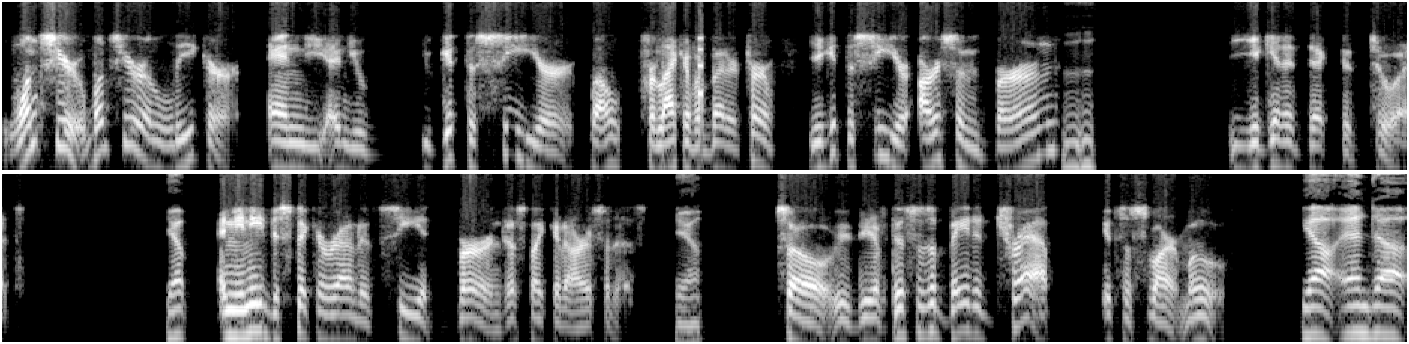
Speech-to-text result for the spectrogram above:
once you're once you're a leaker and you, and you you get to see your well, for lack of a better term, you get to see your arson burn. Mm-hmm. You get addicted to it. Yep. and you need to stick around and see it burn, just like an arsonist. Yeah. So if this is a baited trap, it's a smart move. Yeah, and uh,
